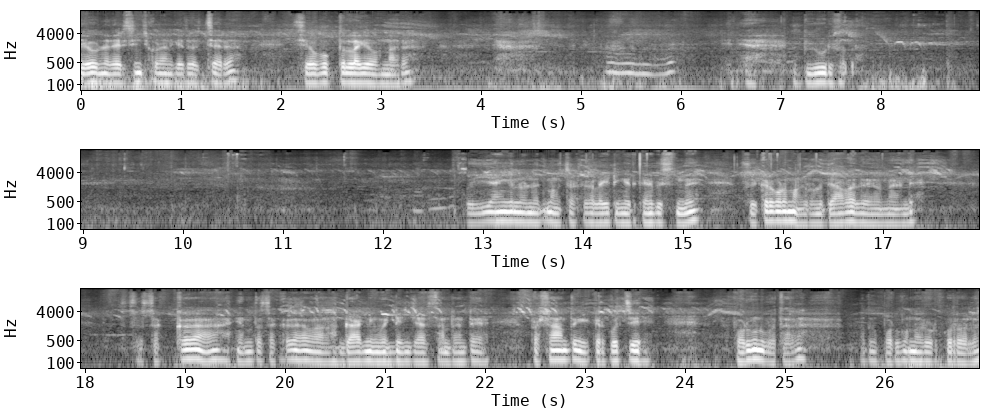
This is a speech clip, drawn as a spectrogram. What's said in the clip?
దేవుడిని దర్శించుకోవడానికి అయితే వచ్చారు. శివభక్తుల్లాగే ఉన్నారు. బ్యూటిఫుల్ సో ఈ యాంగిల్ నుండి మనకు చక్కగా లైటింగ్ అయితే కనిపిస్తుంది. సో ఇక్కడ కూడా మనకు రెండు దేవాలయాలు ఉన్నాయండి. సో చక్కగా ఎంత చక్కగా గార్డెనింగ్ మెయింటైన్ చేస్తారంటే ప్రశాంతంగా ఇక్కడికి వచ్చి పడుకుని పోతారు? అది పడుకున్నారు కుర్రోళ్ళు.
